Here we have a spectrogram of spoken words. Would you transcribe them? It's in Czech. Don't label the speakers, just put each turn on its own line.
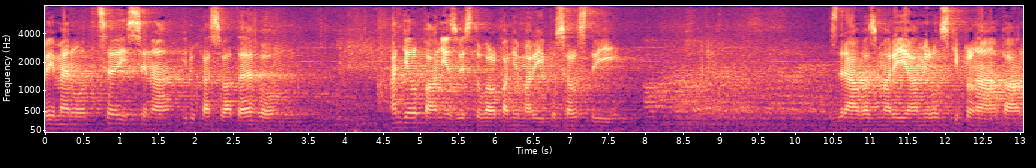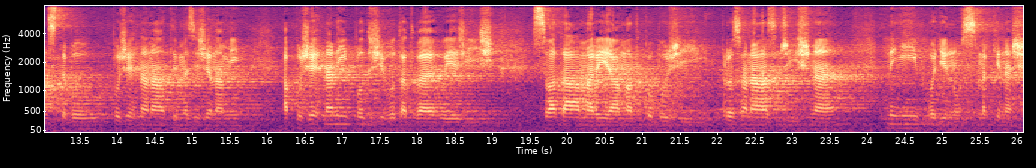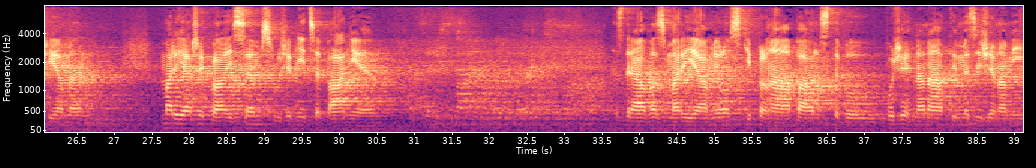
Ve jménu Otce i Syna i Ducha Svatého. Anděl Páně zvěstoval paní Marii poselství. Zdráva z Maria, milosti plná, Pán s tebou, požehnaná ty mezi ženami a požehnaný plod života tvého Ježíš. Svatá Maria, Matko Boží, pro za nás hříšné, nyní v hodinu smrti naší. Amen. Maria řekla, jsem služebnice páně. Zdráva z Maria, milosti plná, pán s tebou, požehnaná ty mezi ženami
